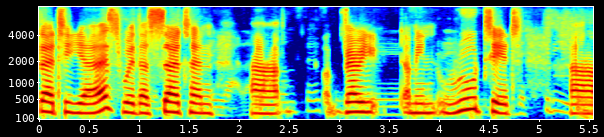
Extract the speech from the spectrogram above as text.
30 years with a certain uh, very I mean, rooted uh,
